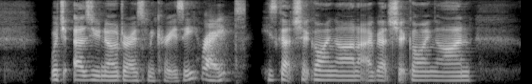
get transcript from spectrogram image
which, as you know, drives me crazy. Right. He's got shit going on. I've got shit going on.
